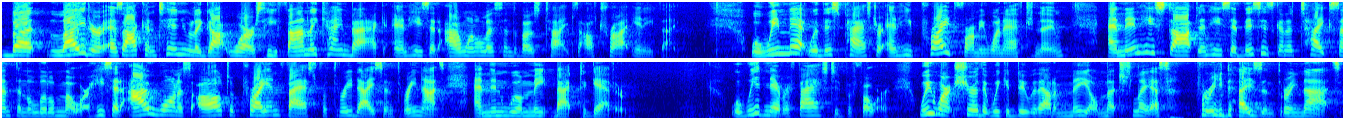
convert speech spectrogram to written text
But later, as I continually got worse, he finally came back and he said, I want to listen to those tapes. I'll try anything. Well, we met with this pastor and he prayed for me one afternoon and then he stopped and he said, This is going to take something a little more. He said, I want us all to pray and fast for three days and three nights, and then we'll meet back together. Well, we had never fasted before. We weren't sure that we could do without a meal, much less three days and three nights.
